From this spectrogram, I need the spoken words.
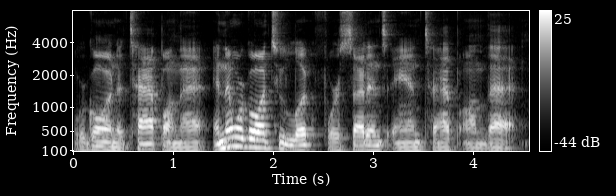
We're going to tap on that and then we're going to look for settings and tap on that.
